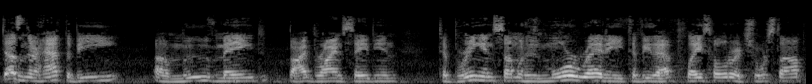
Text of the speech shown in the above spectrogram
doesn't there have to be a move made by Brian Sabean to bring in someone who's more ready to be that placeholder at shortstop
